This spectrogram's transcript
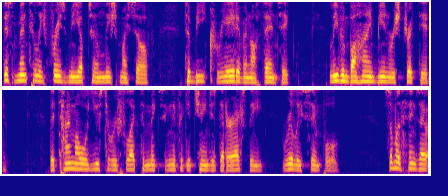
This mentally frees me up to unleash myself, to be creative and authentic, leaving behind being restricted. The time I will use to reflect to make significant changes that are actually really simple. Some of the things I,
